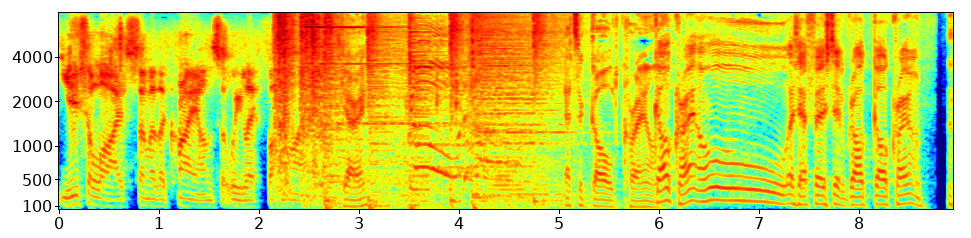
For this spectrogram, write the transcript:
utilize some of the crayons that we left behind. Gary? That's a gold crayon. Gold crayon. Oh, that's our first ever gold, gold crayon.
